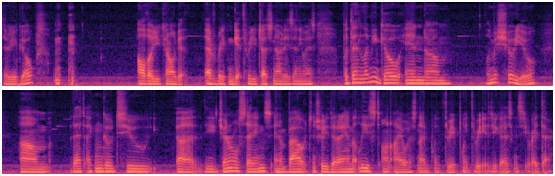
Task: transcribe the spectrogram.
There you go. Although you can all get everybody can get 3D touch nowadays anyways. But then let me go and um, let me show you um, that I can go to uh, the general settings and about and show you that I am at least on iOS 9.3.3 as you guys can see right there.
